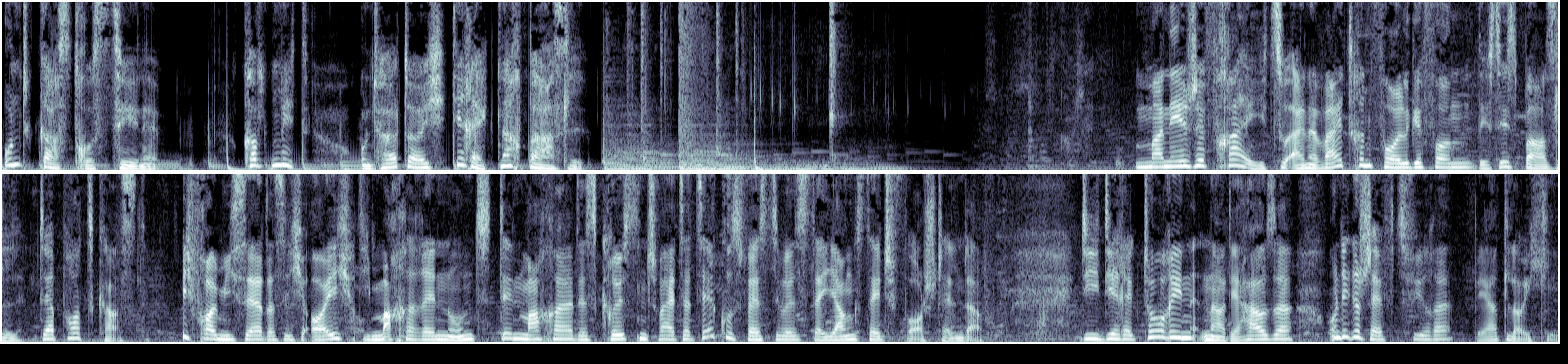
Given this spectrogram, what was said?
und Gastroszene. Kommt mit und hört euch direkt nach Basel. Manege frei zu einer weiteren Folge von This is Basel, der Podcast. Ich freue mich sehr, dass ich euch, die Macherin und den Macher des größten Schweizer Zirkusfestivals, der Young Stage, vorstellen darf. Die Direktorin Nadia Hauser und der Geschäftsführer Bert Leuchli.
